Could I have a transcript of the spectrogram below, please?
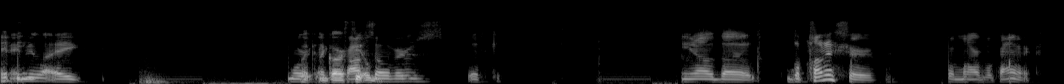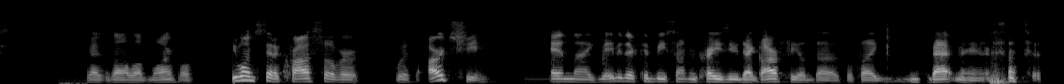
Maybe maybe like more Like like, a Garfield- crossovers with, you know, the the Punisher from Marvel Comics. You guys all love Marvel. He once did a crossover with Archie, and like maybe there could be something crazy that Garfield does with like Batman or something.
